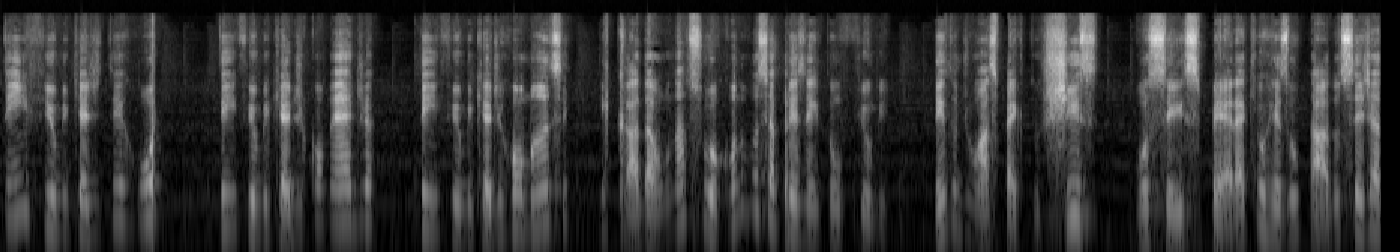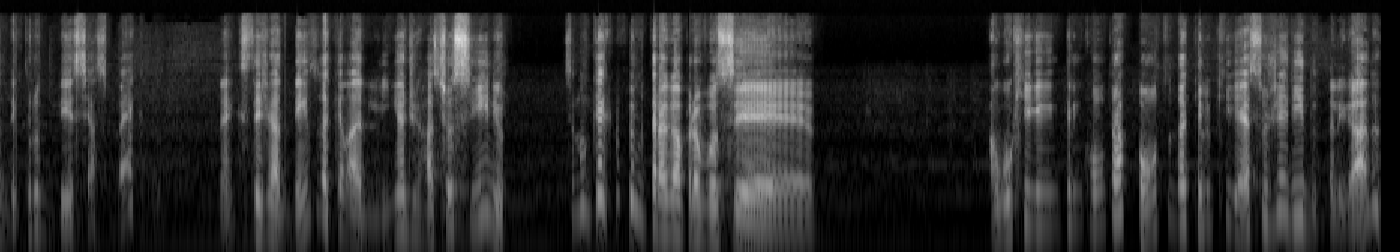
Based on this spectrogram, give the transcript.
Tem filme que é de terror, tem filme que é de comédia, tem filme que é de romance, e cada um na sua. Quando você apresenta um filme dentro de um aspecto X, você espera que o resultado seja dentro desse aspecto, né? Que esteja dentro daquela linha de raciocínio. Você não quer que o filme traga para você algo que entre em contraponto daquilo que é sugerido, tá ligado?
